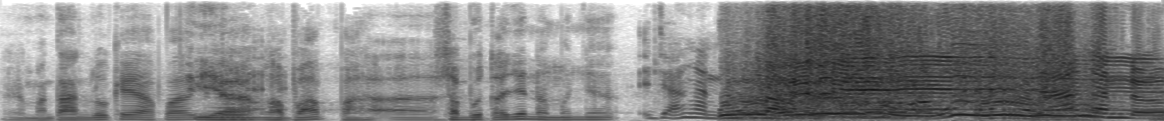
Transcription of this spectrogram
Eh, mantan lu kayak apa? gitu? Iya nggak apa-apa Heeh. sebut aja namanya Eh, jangan Ulah. dong. Jangan dong.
